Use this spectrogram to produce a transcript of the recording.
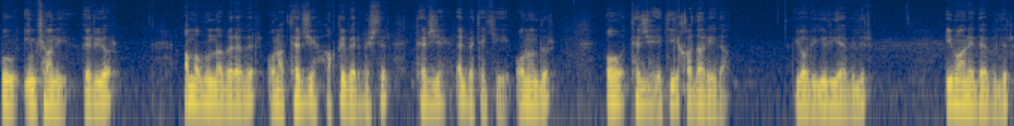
bu imkanı veriyor. Ama bununla beraber ona tercih hakkı vermiştir. Tercih elbette ki O'nundur. O tercih ettiği kadarıyla yolu yürüyebilir, iman edebilir,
